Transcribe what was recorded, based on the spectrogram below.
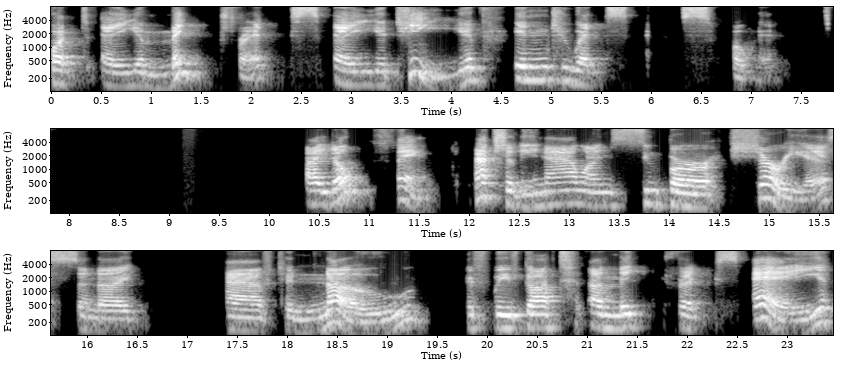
put a matrix, a T, into its exponent. I don't think Actually, now I'm super curious and I have to know if we've got a matrix A,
